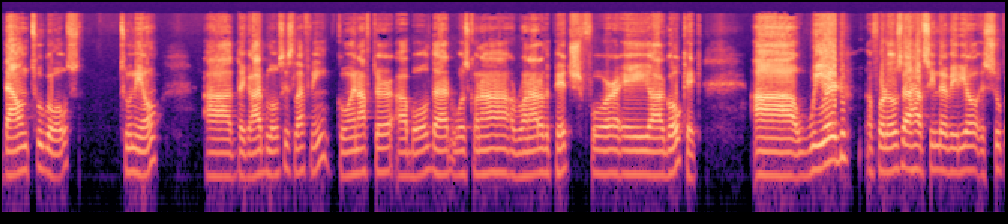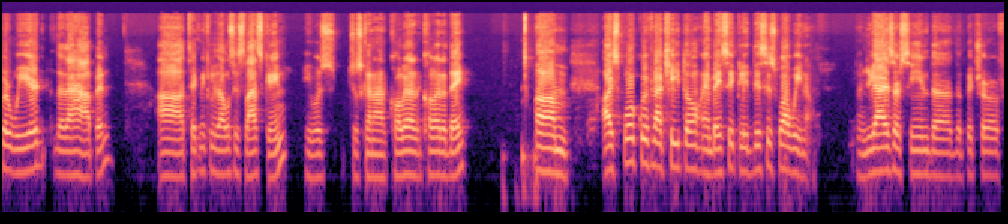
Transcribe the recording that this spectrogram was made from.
down two goals, two nil uh, the guy blows his left knee going after a ball that was gonna run out of the pitch for a uh, goal kick. Uh, weird for those that have seen the video. It's super weird that that happened. Uh, technically, that was his last game. He was just gonna call it call it a day. Um, I spoke with Nachito, and basically, this is what we know. And you guys are seeing the the picture of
